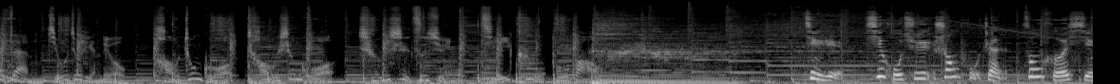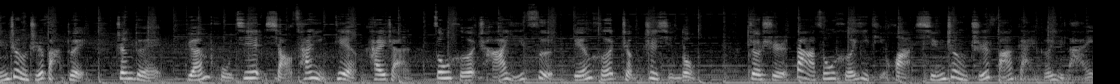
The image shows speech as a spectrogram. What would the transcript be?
FM 九九点六，好中国潮生活城市资讯即刻播报。近日，西湖区双浦镇综合行政执法队针对元浦街小餐饮店开展综合查一次联合整治行动。这是大综合一体化行政执法改革以来，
